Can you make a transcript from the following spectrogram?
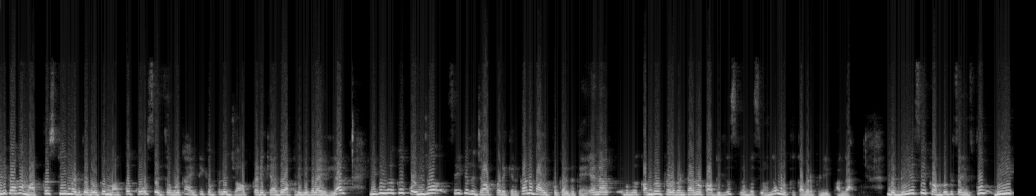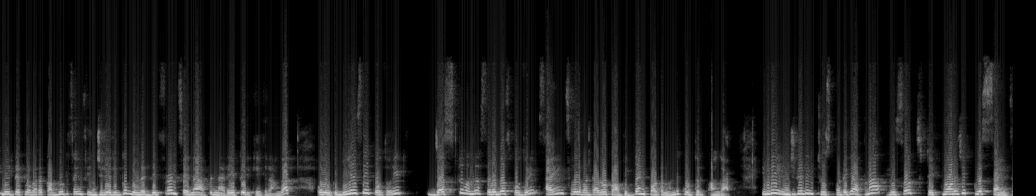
இதுக்காக மத்த ஸ்ட்ரீம் எடுத்தவங்களுக்கு மத்த கோர்ஸ் எடுத்தவங்களுக்கு ஐடி கம்பெனில ஜாப் கிடைக்காது அப்படிங்கிறதுலாம் இல்ல. இவங்களுக்கு கொஞ்சம் சீக்கிரம் ஜாப் கிடைக்கிறதுக்கான வாய்ப்புகள் இருக்கு. ஏன்னா இவங்க கம்ப்யூட்டர் ரெலவெண்டான டாபிக்ல சிலபஸ்ல வந்து உங்களுக்கு கவர் பண்ணிப்பாங்க. இந்த பிஎஸ்சி கம்ப்யூட்டர் சயின்ஸ்க்கும் பி பிடெக்ல வர கம்ப்யூட்டர் சயின்ஸ் இன்ஜினியரிங்கும் உள்ள டிஃபரன்ஸ் என்ன அப்படின்னு நிறைய பேர் கேக்குறாங்க. உங்களுக்கு பிஎஸ்சி பொறுத்தவரை ஜஸ்ட் வந்து சிலபஸ் பொறுத்தவரை சயின்ஸ் ரிலவெண்டான டாபிக் தான் இம்பார்ட்டன்ட் வந்து கொடுத்திருப்பாங்க. இதுவே இன்ஜினியரிங் சூஸ் பண்றீங்க அப்படின்னா ரிசர்ச் டெக்னாலஜி பிளஸ் சயின்ஸ்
